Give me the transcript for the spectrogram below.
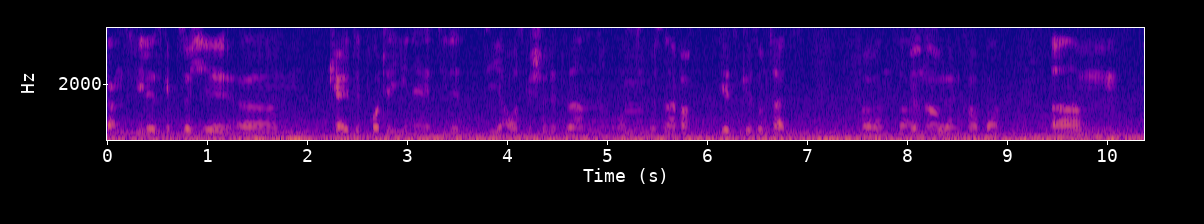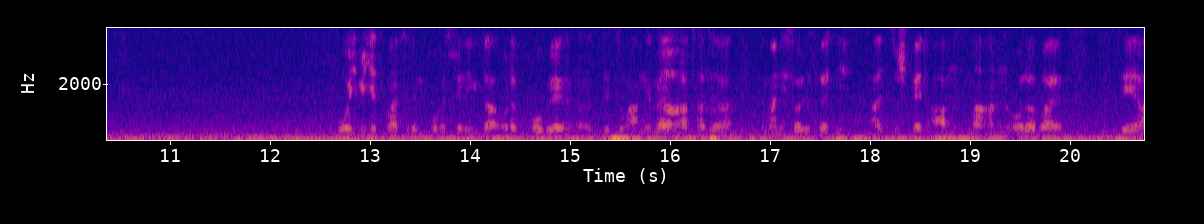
ganz viele, es gibt solche ähm, Kälteproteine, die, die ausgeschüttet werden und die müssen einfach ges- gesundheitsfördernd sein Genau. für deinen Körper. Ähm, wo ich mich jetzt mal zu dem Probetraining da, oder Probesitzung angemeldet Ja. hat, hat er gemeint, ich soll das vielleicht nicht allzu spät abends machen oder weil das sehr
